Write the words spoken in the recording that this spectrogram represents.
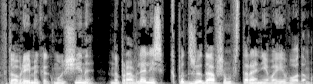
в то время как мужчины направлялись к поджидавшим в стороне воеводам.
